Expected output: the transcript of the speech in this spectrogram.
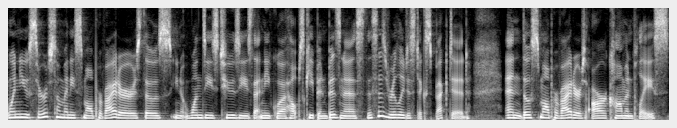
when you serve so many small providers, those you know onesies, twosies that NEQCA helps keep in business, this is really just expected. And those small providers are commonplace.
